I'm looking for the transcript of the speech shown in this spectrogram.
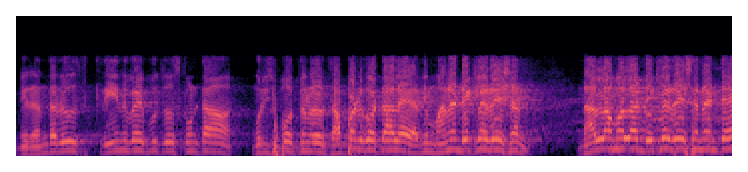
మీరందరూ స్క్రీన్ వైపు చూసుకుంటా మురిసిపోతున్నారు చప్పట్లు కొట్టాలి అది మన డిక్లరేషన్. నల్లమల్ల డిక్లరేషన్ అంటే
